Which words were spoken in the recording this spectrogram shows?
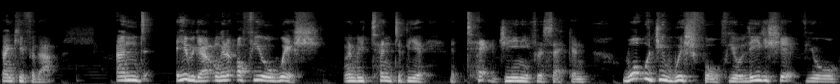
Thank you for that. And here we go. I'm going to offer you a wish. Going to pretend to be a, a tech genie for a second. What would you wish for for your leadership, for your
